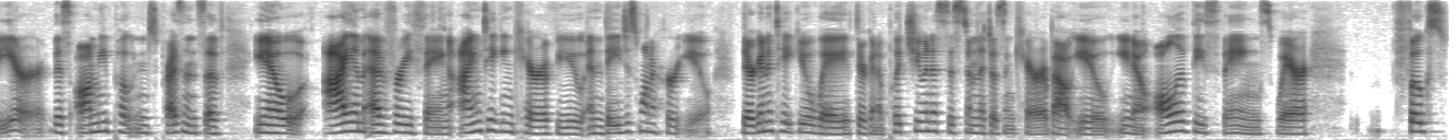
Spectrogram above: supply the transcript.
fear this omnipotent presence of you know i am everything. I'm taking care of you and they just want to hurt you. They're going to take you away. They're going to put you in a system that doesn't care about you. You know all of these things where folks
